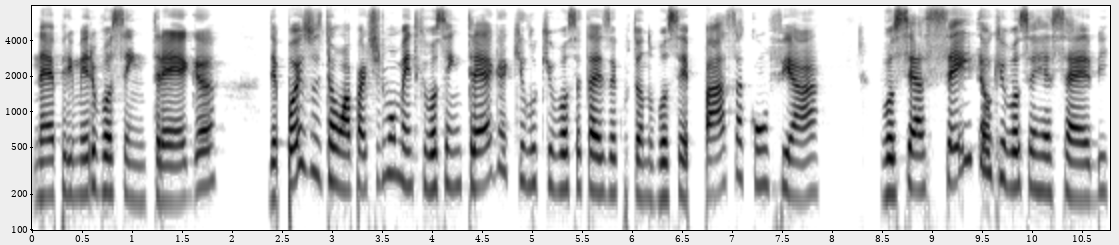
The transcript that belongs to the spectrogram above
né? Primeiro você entrega, depois, então, a partir do momento que você entrega aquilo que você está executando, você passa a confiar, você aceita o que você recebe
